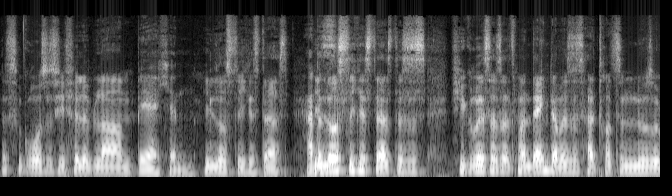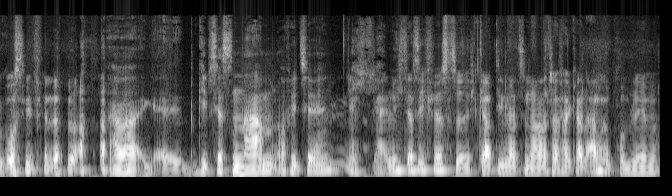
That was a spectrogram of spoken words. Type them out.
Das so groß ist wie Philipp Lahm. Bärchen. Wie lustig ist das? Hat wie lustig ist das? Das ist viel größer, als man denkt, aber es ist halt trotzdem nur so groß wie Philipp Lahm. Aber äh, gibt es jetzt einen Namen offiziellen? Ich, nicht, dass ich wüsste. Ich glaube, die Nationalmannschaft hat gerade andere Probleme.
